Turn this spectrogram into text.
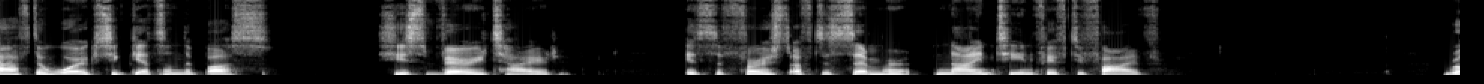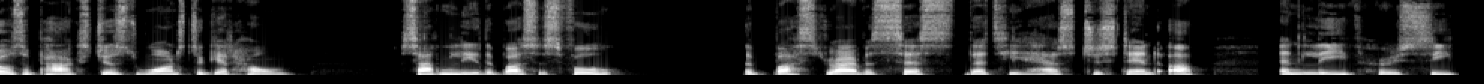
after work, she gets on the bus. She's very tired. It's the 1st of December 1955. Rosa Parks just wants to get home. Suddenly, the bus is full. The bus driver says that he has to stand up and leave her seat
